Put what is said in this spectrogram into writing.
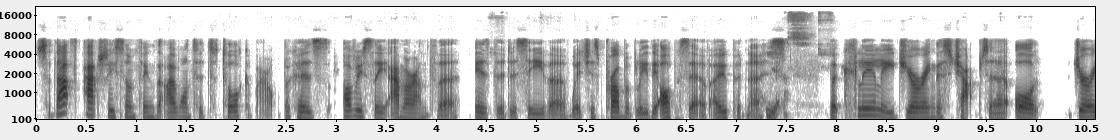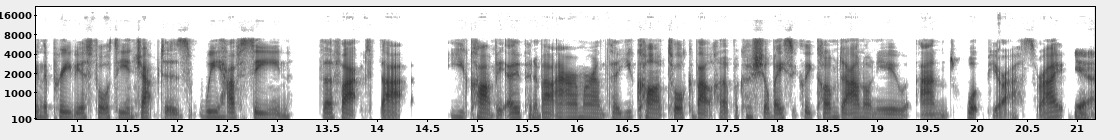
So that's actually something that I wanted to talk about because obviously Amarantha is the deceiver, which is probably the opposite of openness. Yes. But clearly during this chapter or during the previous 14 chapters, we have seen the fact that you can't be open about Amarantha. You can't talk about her because she'll basically come down on you and whoop your ass, right? Yeah.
